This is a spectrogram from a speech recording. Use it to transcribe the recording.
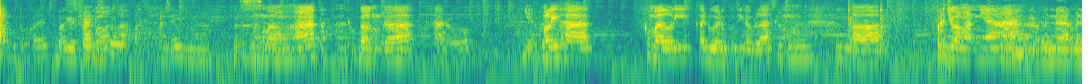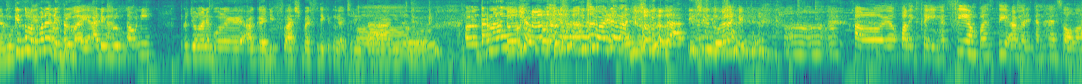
apa gitu? Kalian sebagai fans banget tuh rasanya gimana? Seneng banget, terharu. bangga, terharu. Ya, melihat kembali ke 2013 yang Hmm, iya. Uh, perjuangannya Ya, gitu. benar benar mungkin teman-teman ada yang belum ada yang belum tahu nih perjuangannya boleh agak di flashback sedikit nggak cerita Oh, gitu Eh, ntar nangis ya tisu ada nggak tisu nggak tisu Boleh. Kalau yang paling keinget sih yang pasti American Hustle lah.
